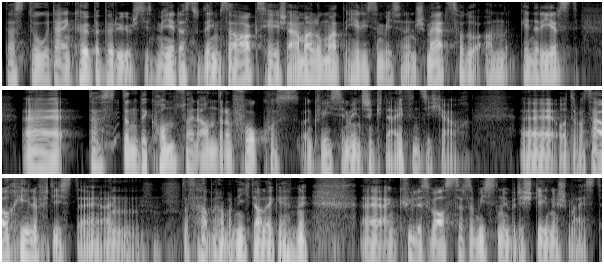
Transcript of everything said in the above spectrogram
dass du deinen Körper berührst. Es ist mehr, dass du dem sagst, hey, schau mal um, hier ist ein bisschen ein Schmerz, wo du generierst. Äh, das, dann bekommst du einen anderen Fokus. Und gewisse Menschen kneifen sich auch. Äh, oder was auch hilft, ist äh, ein, das haben aber nicht alle gerne, äh, ein kühles Wasser so ein bisschen über die Stirne schmeißt.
